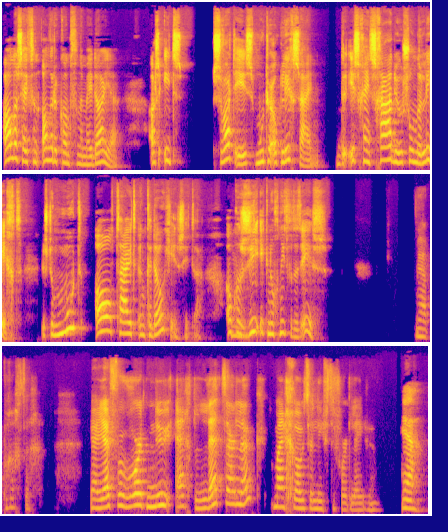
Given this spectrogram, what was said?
Alles heeft een andere kant van de medaille. Als iets zwart is, moet er ook licht zijn. Er is geen schaduw zonder licht. Dus er moet altijd een cadeautje in zitten. Ook al hmm. zie ik nog niet wat het is. Ja, prachtig. Ja, jij verwoordt nu echt letterlijk mijn grote liefde voor het leven. Ja.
